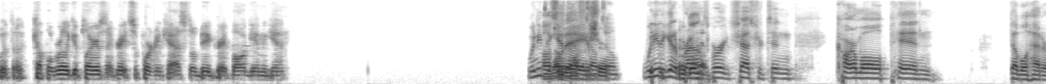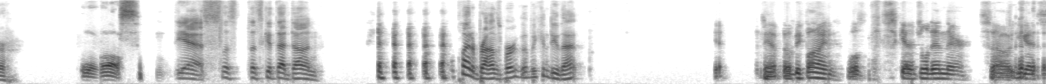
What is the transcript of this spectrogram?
with a couple really good players and a great supporting cast, it'll be a great ball game again. We need to get a sure. we need to get a Brownsburg, Chesterton, Carmel, Penn doubleheader. Yes. Yes. Let's let's get that done. we'll play to Brownsburg, but we can do that. Yeah, Yeah, it'll be fine. We'll schedule it in there. So you guys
